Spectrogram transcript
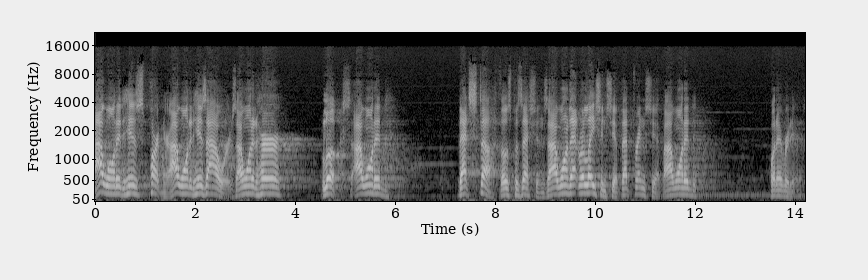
I wanted his partner. I wanted his hours. I wanted her looks. I wanted that stuff, those possessions. I wanted that relationship, that friendship. I wanted whatever it is.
